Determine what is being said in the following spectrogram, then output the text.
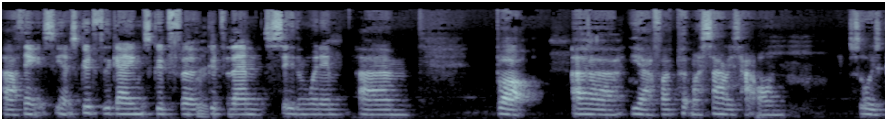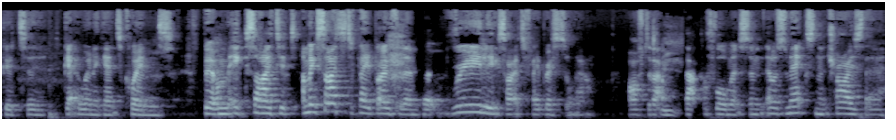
I think it's you know it's good for the game. It's good for Agreed. good for them to see them winning. Um, but uh, yeah, if I put my Sarries hat on, it's always good to get a win against Quins. But I'm excited. I'm excited to play both of them, but really excited to play Bristol now after that that performance. And there was some excellent tries there,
